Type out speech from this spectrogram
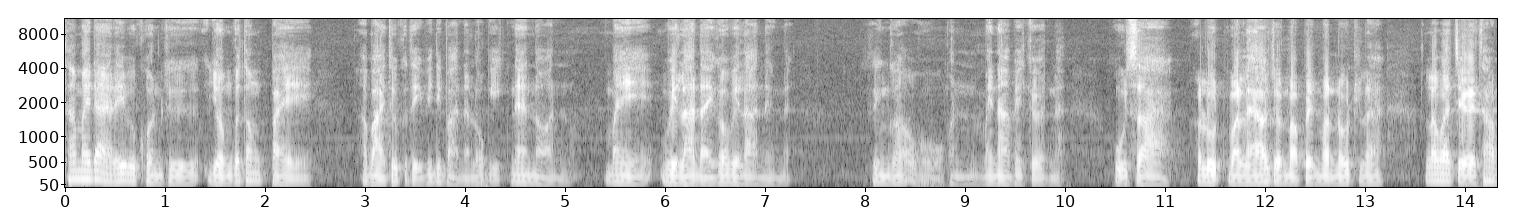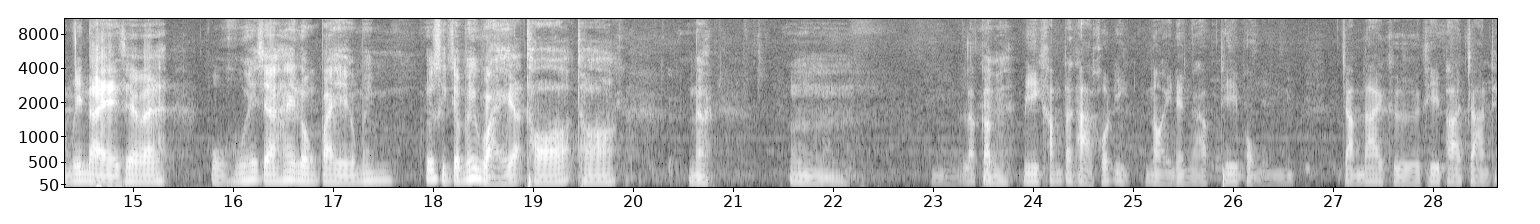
ถ้าไม่ได้อริยบุคคลคือโยมก็ต้องไปอบายทุกขติวินิบาตนรกอีกแน่นอน ไม่เวลาใดก็เวลาหนึ่งนะซึ่งก็โอ้โหมันไม่น่าไปเกิดนะอุตส่าห์ หลุดมาแล้วจนมาเป็นมนุษย์แล้ว แล้วมาเจอธรรมวินัยใช่ไหมโอ้โหจะให้ลงไปก็ไม่รู้สึกจะไม่ไหวอะท้อท้อนะอืมแล้วก็มีคำตถาคตอีกหน่อยหนึ่งครับ ที่ผมจำได้คือที่พระอาจารย์เท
